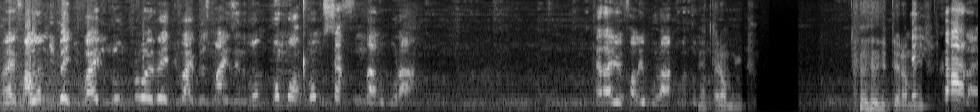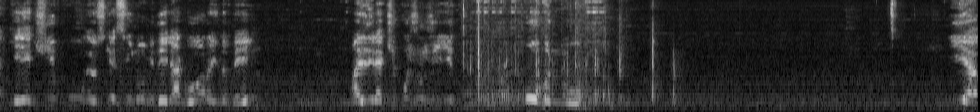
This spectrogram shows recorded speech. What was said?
Mas falando de bad vibes, vamos pro bad vibes mais ainda. Vamos, vamos, vamos se afundar no buraco. Caralho, eu falei buraco, mas tô. Literalmente. Tem Literalmente. um cara que ele é tipo, eu esqueci o nome dele agora, ainda bem, mas ele é tipo Junji Ito, porno. E é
